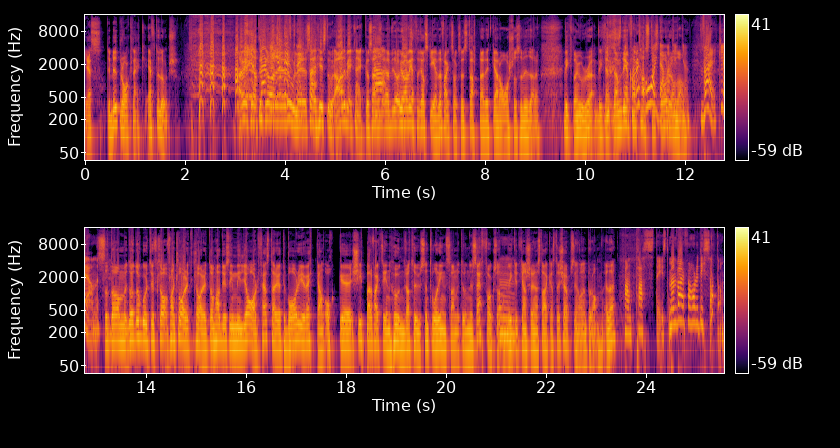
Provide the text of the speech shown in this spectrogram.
Yes, det blir ett bra knäck efter lunch. Jag, vet, jag tyckte det var en knäck rolig här, historia. Ja, det blev knäck. Och sen, Ja. jag, vet att jag skrev det faktiskt också. Startade ett garage och så vidare. Vilket de gjorde det. Vilket, ja, men det är en fantastisk story om dem. Verkligen. Så de, de, de går till, från klarhet till klarhet. De hade ju sin miljardfest här i Göteborg i veckan och eh, chippade faktiskt in 100 000 till vår insamling till Unicef också. Mm. Vilket kanske är den starkaste köpsignalen på dem, eller? Fantastiskt. Men varför har du dissat dem?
